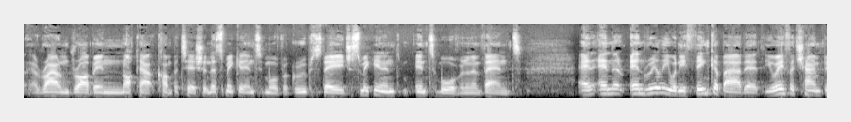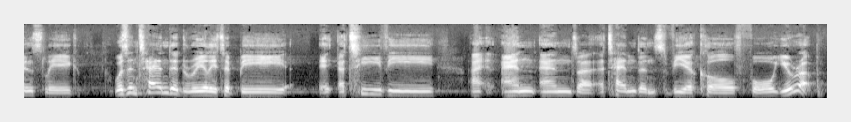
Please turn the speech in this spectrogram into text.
a round robin knockout competition. Let's make it into more of a group stage. Let's make it into more of an event. And, and, and really, when you think about it, the UEFA Champions League was intended really to be a, TV and, and uh, attendance vehicle for Europe.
